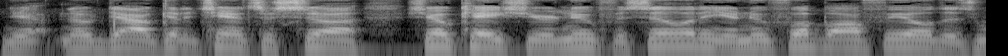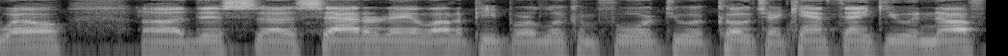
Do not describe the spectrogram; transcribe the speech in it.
Yeah, no doubt. Get a chance to uh, showcase your new facility, your new football field as well uh, this uh, Saturday. A lot of people are looking forward to it. Coach, I can't thank you enough,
